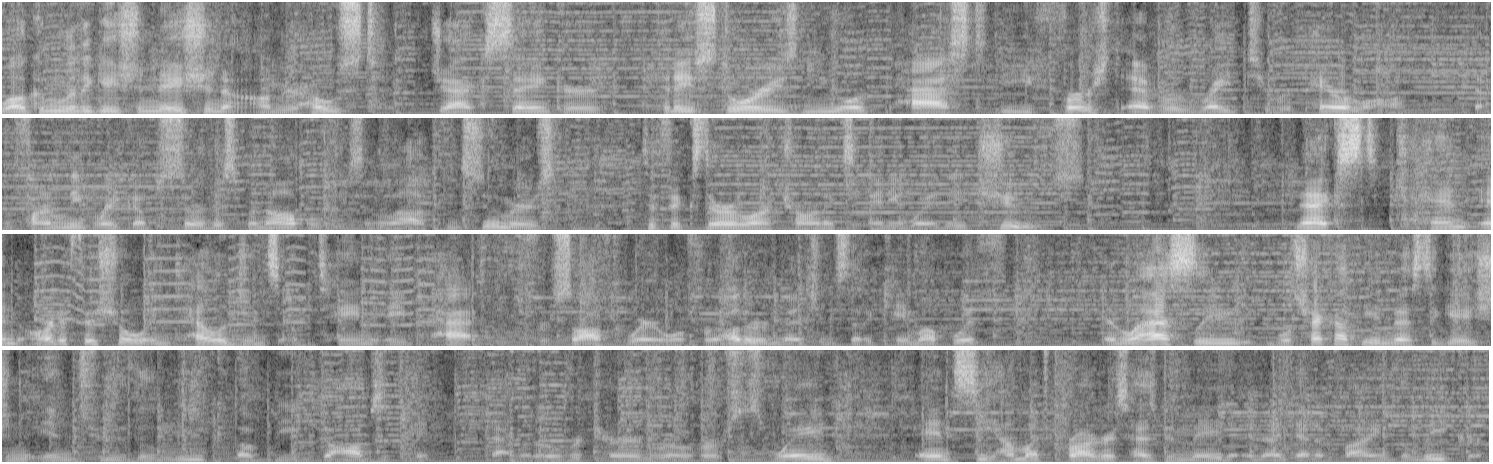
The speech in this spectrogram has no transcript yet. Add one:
Welcome, Litigation Nation. I'm your host, Jack Sanker. Today's story is New York passed the first ever right to repair law that would finally break up service monopolies and allow consumers to fix their electronics any way they choose. Next, can an artificial intelligence obtain a patent for software or for other inventions that it came up with? And lastly, we'll check out the investigation into the leak of the Dobbs opinion that would overturn Roe versus Wade and see how much progress has been made in identifying the leaker.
